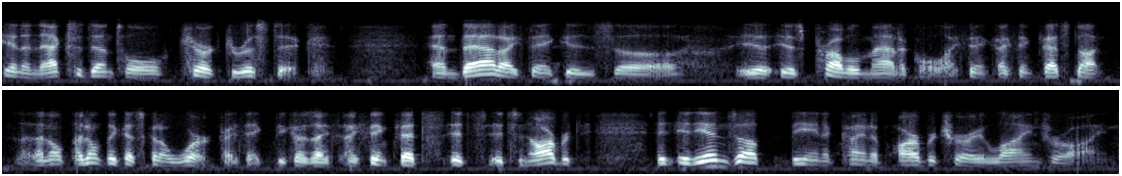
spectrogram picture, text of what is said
in an accidental characteristic, and that I think is uh, is problematical. I think I think that's not I don't I don't think that's going to work. I think because I I think that's it's it's an arbit it, it ends up being a kind of arbitrary line drawing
